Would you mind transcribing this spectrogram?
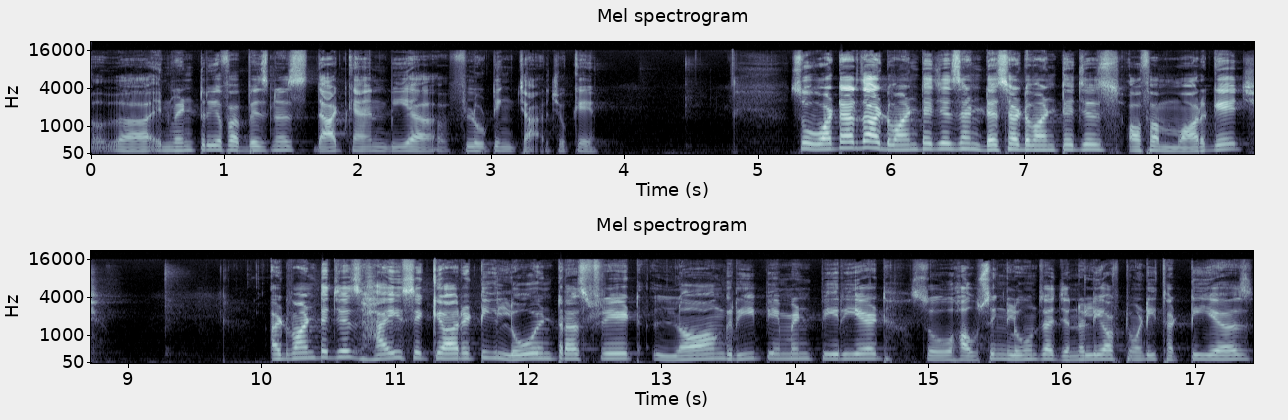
uh, inventory of a business, that can be a floating charge, okay? So what are the advantages and disadvantages of a mortgage? Advantages, high security, low interest rate, long repayment period. So housing loans are generally of 20, 30 years.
